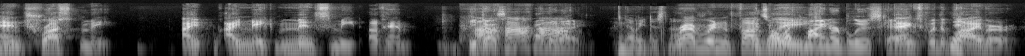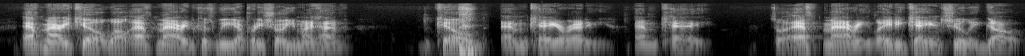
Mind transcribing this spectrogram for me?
And trust me, I I make mincemeat of him. He doesn't, by the way. No, he does not. Reverend Fugly. It's all like minor blues scale. Thanks for the Yeah. fiver. F Mary Kill. Well, F Mary, because we are pretty sure you might have killed MK already. MK. So F Mary, Lady K, and Shuli, go.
